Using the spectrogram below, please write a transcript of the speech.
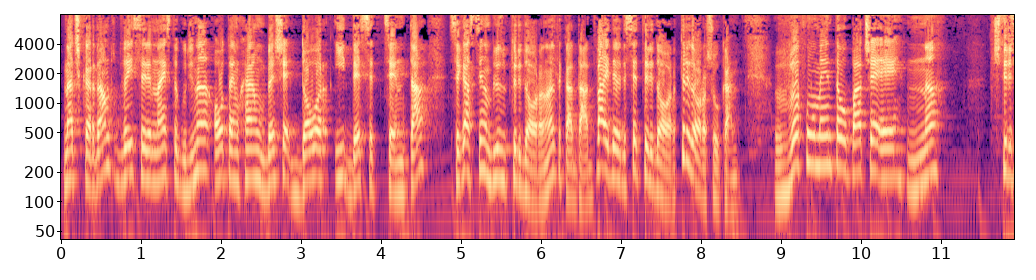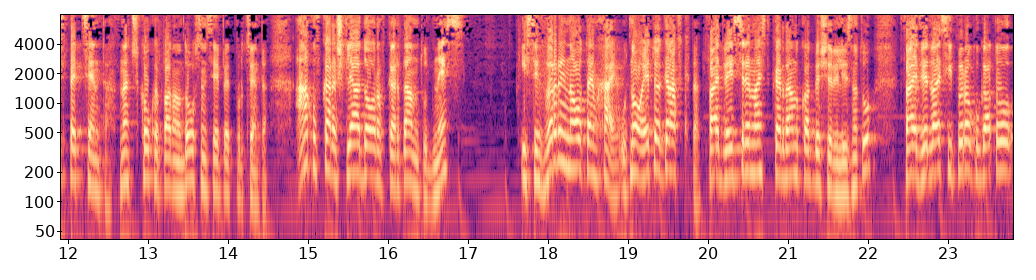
Значи Карданото 2017 година Time High му беше долар и 10 цента. Сега стигна близо 3 долара, нали така? Да, 2,90 3 долара. 3 долара ще окажем. В момента обаче е на 45 цента. Значи колко е паднал надолу? 85%. Ако вкараш 1000 долара в карданото днес и се върне на all-time high, отново ето е графиката. Това е 2017 кардано, когато беше релизнато. Това е 2021, когато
